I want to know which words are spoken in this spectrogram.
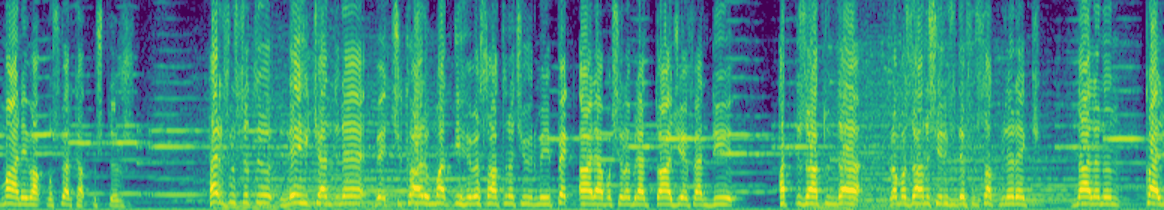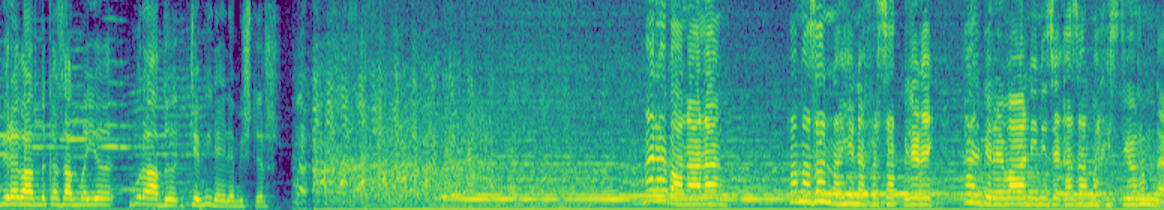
manevi atmosfer katmıştır. Her fırsatı lehhi kendine ve çıkarı maddi hevesatına çevirmeyi pek âlâ başarabilen Taci Efendi, haddi zatında Ramazan-ı Şerif'i de fırsat bilerek Nalan'ın kalbi revanını kazanmayı muradı cemil eylemiştir. Merhaba Nalan. Ramazan ayına fırsat bilerek kalbi revaninizi kazanmak istiyorum da.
